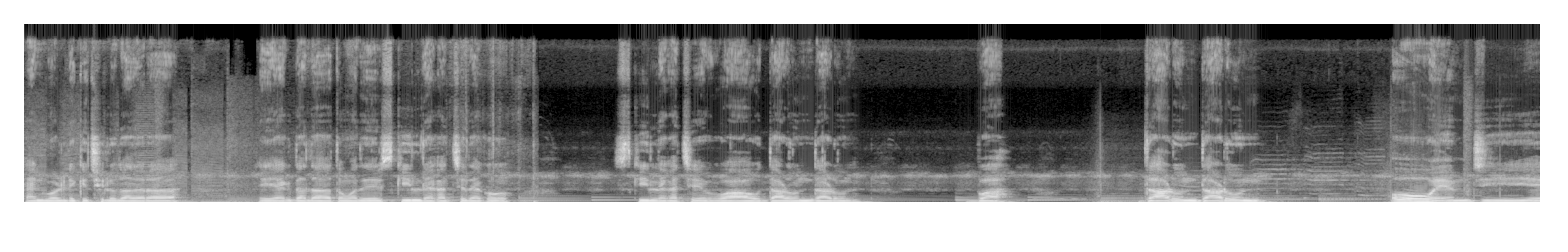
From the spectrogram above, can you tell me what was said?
হ্যান্ডবল ডেকেছিল দাদারা। এই এক দাদা তোমাদের স্কিল দেখাচ্ছে, দেখো। স্কিল দেখাচ্ছে ওয়াও দারুণ দারুণ। বাহ, দারুণ দারুণ। ও এম জি এ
